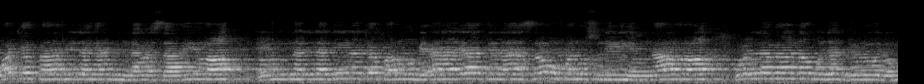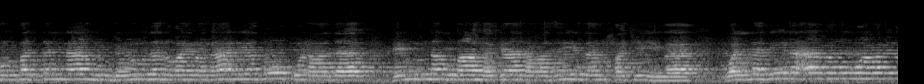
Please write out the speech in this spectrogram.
وكفى بجهنم سعيرا. إن الذين كفروا بآياتنا سوف نصليهم نارا. كلما نضجت جلودهم بدلناهم جلودا غيرها ليذوقوا العذاب. إن الله كان عزيزا حكيما. والذين آمنوا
